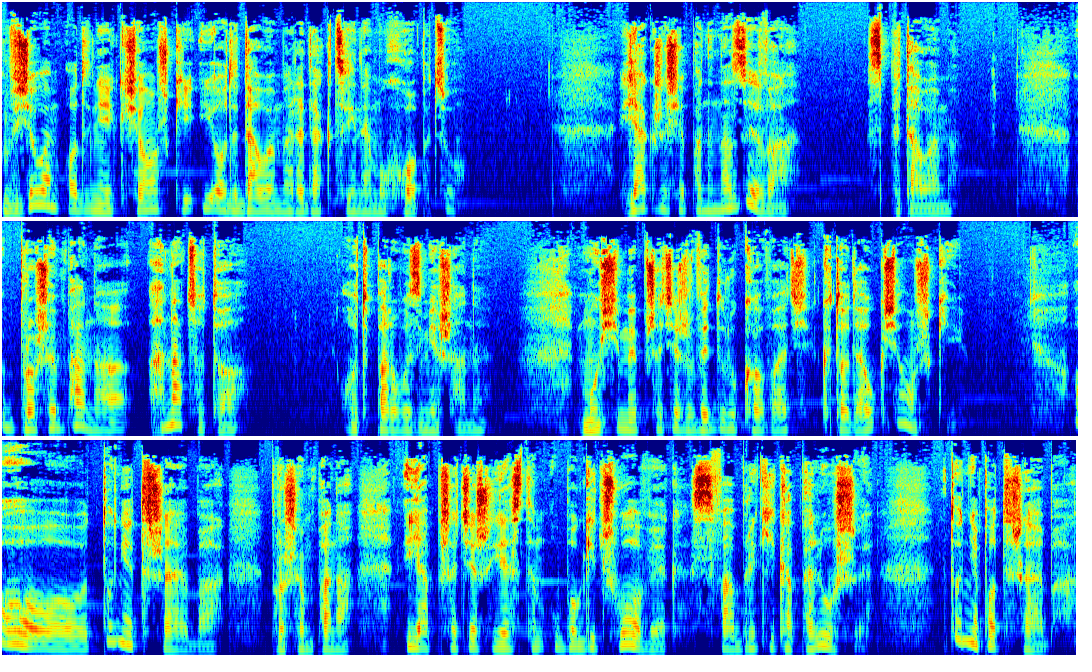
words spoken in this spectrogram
Wziąłem od niej książki i oddałem redakcyjnemu chłopcu. Jakże się pan nazywa? spytałem. Proszę pana, a na co to? odparł zmieszany. Musimy przecież wydrukować, kto dał książki. O, to nie trzeba, proszę pana. Ja przecież jestem ubogi człowiek z fabryki kapeluszy. To nie potrzeba.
